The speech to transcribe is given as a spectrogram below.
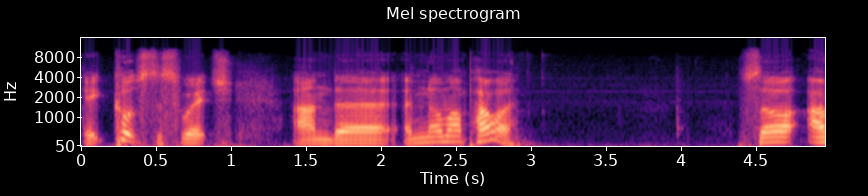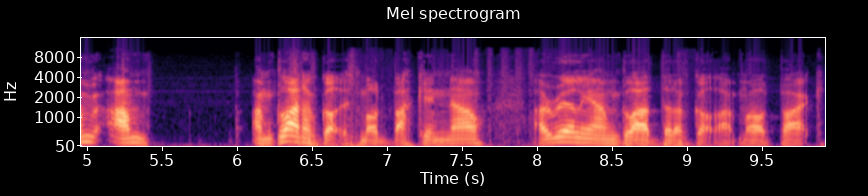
It cuts the switch and uh, and no more power. So I'm I'm I'm glad I've got this mod back in now. I really am glad that I've got that mod back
